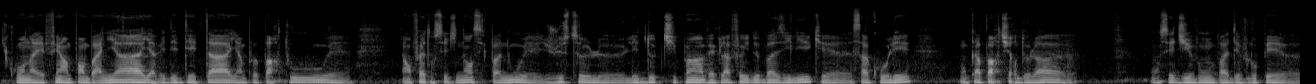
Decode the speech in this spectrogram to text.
du coup, on avait fait un pambagna, il y avait des détails un peu partout. Et, en fait, on s'est dit, non, c'est pas nous. Et juste les deux petits pains avec la feuille de basilic, et ça collait. Donc à partir de là, euh, on s'est dit, on va développer, euh,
